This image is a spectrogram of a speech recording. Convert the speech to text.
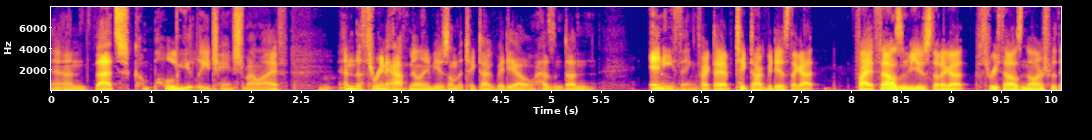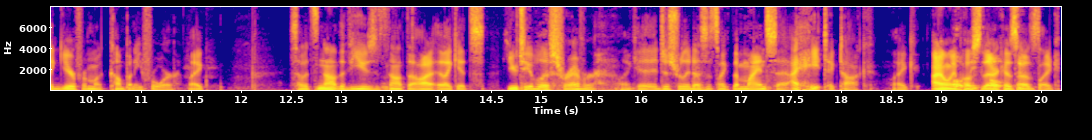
and that's completely changed my life. Mm-hmm. And the three and a half million views on the TikTok video hasn't done anything. In fact, I have TikTok videos that got five thousand views that I got three thousand dollars worth of gear from a company for. Like, so it's not the views, it's not the like it's YouTube lives forever. Like it, it just really does. It's like the mindset. I hate TikTok. Like I only oh, posted there because oh, I was like.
